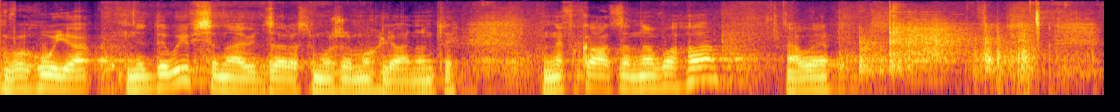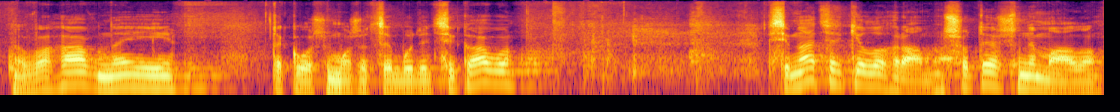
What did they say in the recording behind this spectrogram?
вагу, я не дивився, навіть зараз можемо глянути. Не вказана вага, але вага в неї також, може, це буде цікаво. 17 кілограм, що теж немало.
